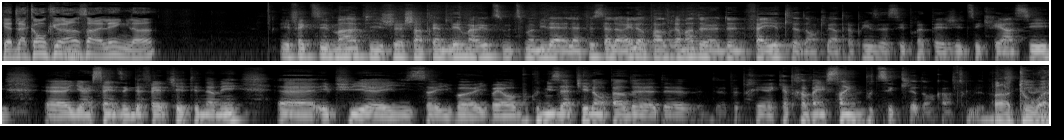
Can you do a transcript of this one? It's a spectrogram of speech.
il y a de la concurrence en ligne là. Hein? Effectivement, puis je, suis en train de lire, Mario, tu, m'as mis la, puce à l'oreille. On parle vraiment d'une faillite. Là, donc, l'entreprise s'est protégée de ses créanciers. Euh, il y a un syndic de faillite qui a été nommé. Euh, et puis, il, ça, il, va, il va y avoir beaucoup de mises à pied. Là, on parle de, de à peu près 85 boutiques, là, donc en tout. en tout, ouais.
